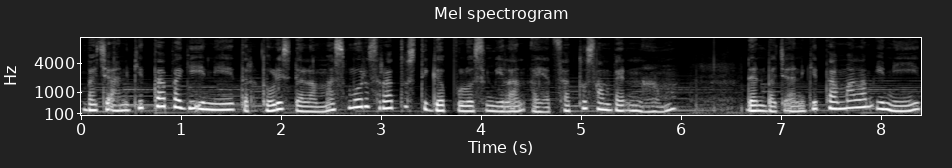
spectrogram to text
Bacaan kita pagi ini tertulis dalam Mazmur 139 ayat 1 sampai 6 dan bacaan kita malam ini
